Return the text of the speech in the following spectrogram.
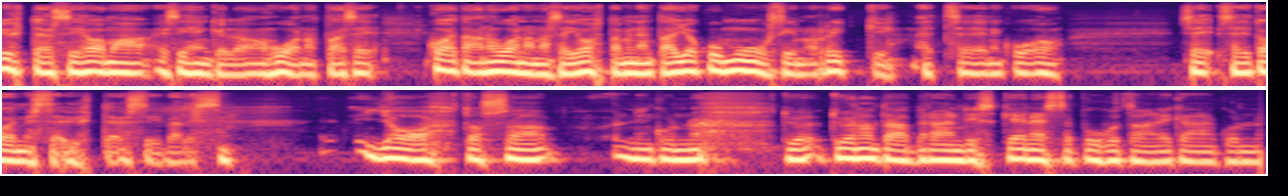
yhteys siihen omaan esihenkilöön on huono tai se koetaan huonona se johtaminen tai joku muu siinä on rikki, että se ei niin kuin ole se, se ei toimi se yhteys siinä välissä. Joo, tuossa niin kuin työ, työnantajabrändis kenessä puhutaan ikään kuin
